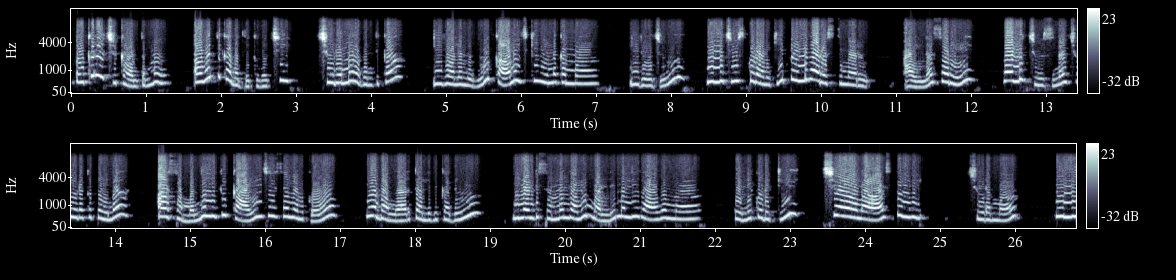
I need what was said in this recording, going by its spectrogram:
ఒకరోజు కాంతమ్మ అవంతిక వద్దకు వచ్చి చూడమ్మా అవంతిక ఇవాళ నువ్వు కాలేజీకి వెళ్ళకమ్మా. ఈరోజు నిన్ను చూసుకోవడానికి పెళ్ళివారు వస్తున్నారు. అయినా సరే వాళ్ళు చూసినా చూడకపోయినా ఆ సంబంధం నీకు ఖాయం చేశాననుకో నా బంగారు తల్లిది కదూ. ఇలాంటి సంబంధాలు మళ్ళీ మళ్ళీ రావమ్మా. పెళ్ళి కొడుక్కి చాలా ఆస్తుంది చూడమ్మా నిన్ను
